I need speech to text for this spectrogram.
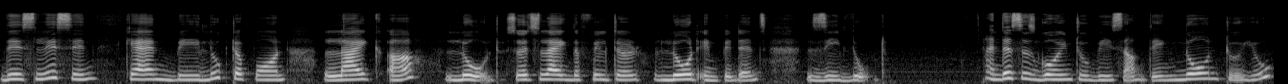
this LISN can be looked upon like a load. So, it is like the filter load impedance Z load and this is going to be something known to you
